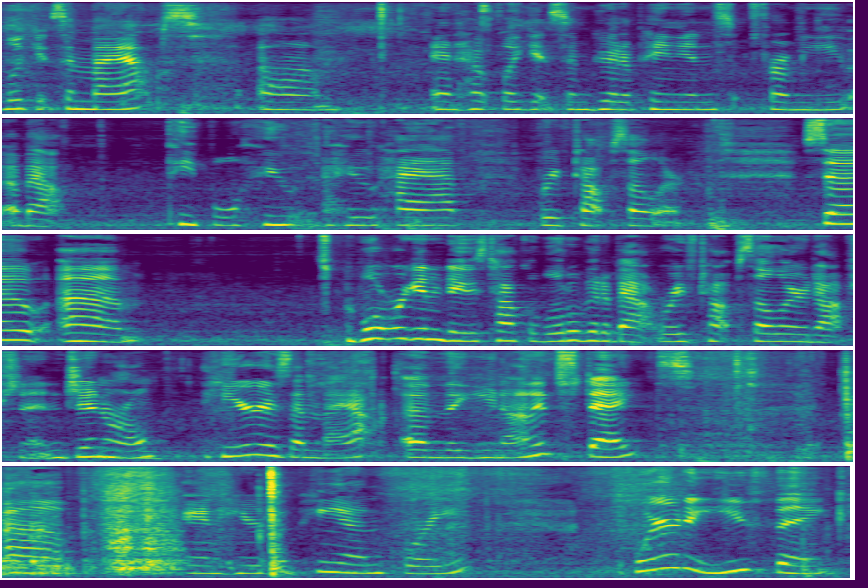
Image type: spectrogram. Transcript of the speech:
look at some maps, um, and hopefully get some good opinions from you about people who who have rooftop solar. So. Um, what we're going to do is talk a little bit about rooftop solar adoption in general. Here is a map of the United States, um, and here's a pin for you. Where do you think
